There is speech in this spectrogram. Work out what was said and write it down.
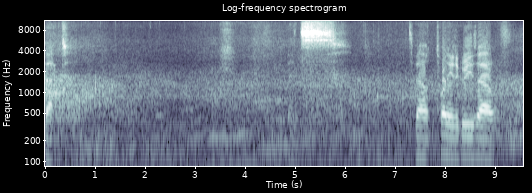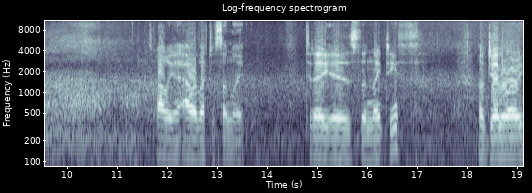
fact. It's it's about 20 degrees out. It's probably an hour left of sunlight. Today is the 19th of January.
